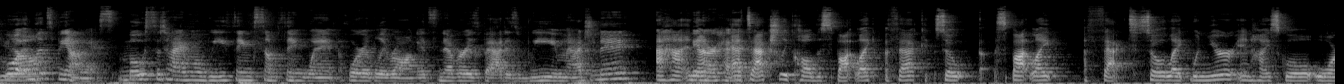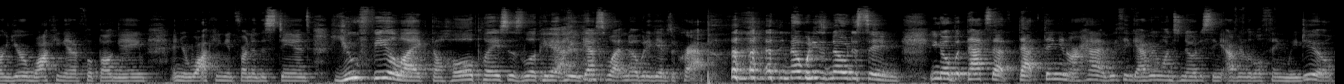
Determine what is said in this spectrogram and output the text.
well know? and let's be honest most of the time when we think something went horribly wrong it's never as bad as we imagine it uh-huh and that, that's actually called the spotlight effect. So uh, spotlight effect. So, like when you're in high school or you're walking at a football game and you're walking in front of the stands, you feel like the whole place is looking yeah. at you. Guess what? Nobody gives a crap. Nobody's noticing, you know. But that's that that thing in our head. We think everyone's noticing every little thing we do.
